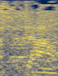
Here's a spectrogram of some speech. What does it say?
Shut down.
